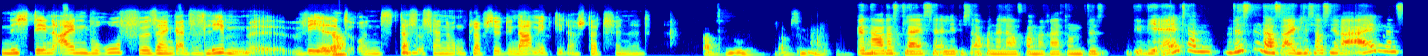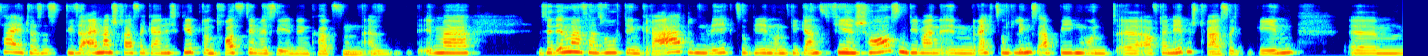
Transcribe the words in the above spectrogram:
nicht den einen Beruf für sein ganzes Leben äh, wählt. Ja. Und das mhm. ist ja eine unglaubliche Dynamik, die da stattfindet. Absolut, absolut. Genau das Gleiche erlebe ich auch in der Laufbahnberatung. Die Eltern wissen das eigentlich aus ihrer eigenen Zeit, dass es diese Einbahnstraße gar nicht gibt und trotzdem ist sie in den Köpfen. Also immer, es wird immer versucht, den geraden Weg zu gehen und die ganz vielen Chancen, die man in rechts und links abbiegen und äh, auf der Nebenstraße gehen, ähm,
